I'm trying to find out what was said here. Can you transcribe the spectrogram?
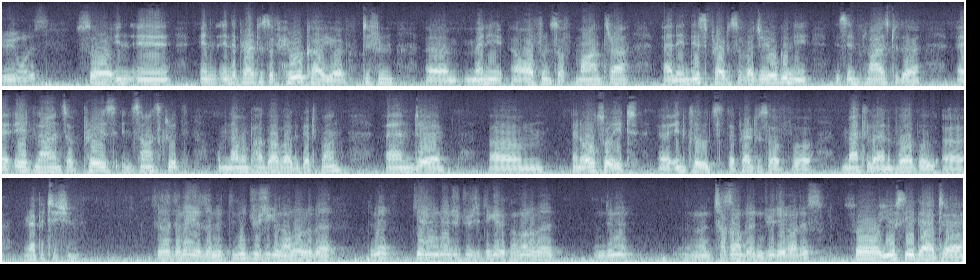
yore So in, in, in the practice of Heruka, you have different, uh, many uh, offerings of mantra, and in this practice of Vajrayogini, this implies to the uh, eight lines of praise in Sanskrit, Om Namo Bhagavad, that one, and uh, um, and also it uh, includes the practice of mental and verbal uh, repetition. 그래서 되네 예전에 되네 주식이 나로를 배 되네 제일 주식 되게 강갈로 배 되네 차상된 뒤에어스 So you see that uh,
